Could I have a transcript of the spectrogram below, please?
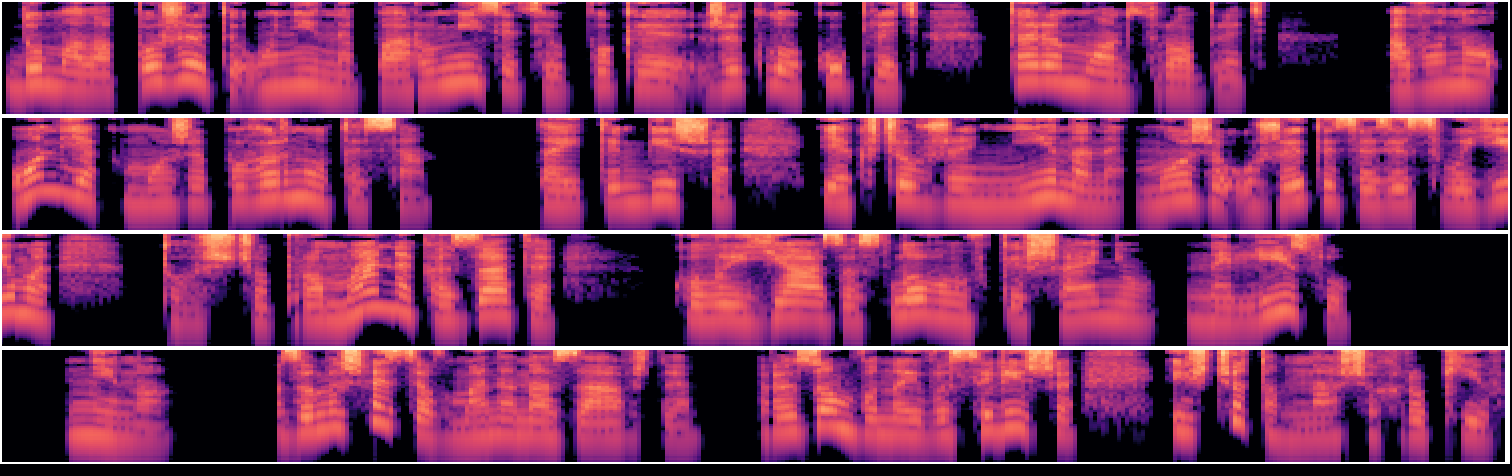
думала пожити у Ніни пару місяців, поки житло куплять та ремонт зроблять, а воно он як може повернутися. Та й тим більше, якщо вже Ніна не може ужитися зі своїми, то що про мене казати, коли я за словом в кишеню не лізу? Ніно, залишайся в мене назавжди. Разом воно й веселіше, і що там наших років.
